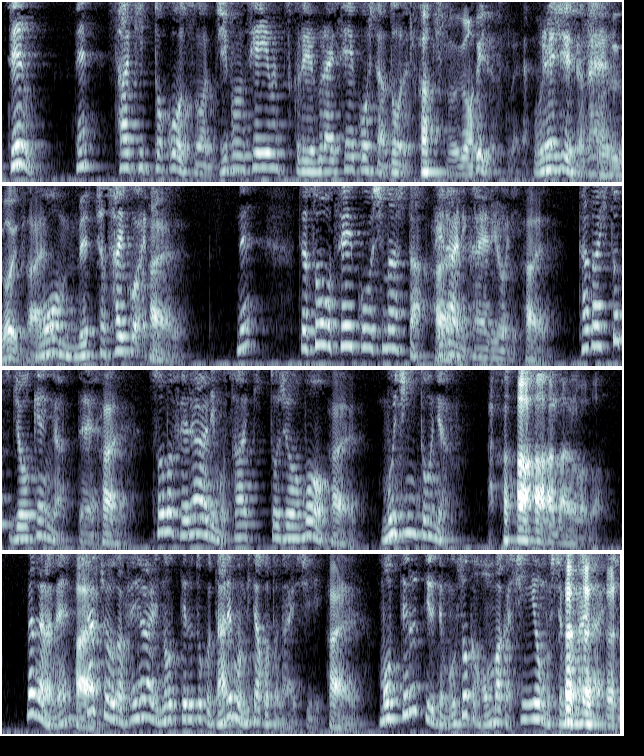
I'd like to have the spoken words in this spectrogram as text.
全ね、サーキットコースを自分専用に作れるぐらい成功したらどうですか？すごいですね。嬉しいですよね。すごいです。はい、もうめっちゃ最高やと思います。はい、ね。じゃあそう成功しました。フェラーリ買えるように。はい、ただ一つ条件があって、はい、そのフェラーリもサーキット場も、無人島にある。なるほど。だからね、社長がフェラーリ乗ってるとこ誰も見たことないし、持ってるって言っても嘘かほんまか信用もしてもらえないし、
